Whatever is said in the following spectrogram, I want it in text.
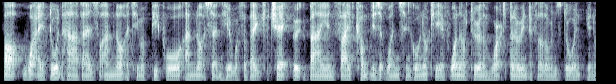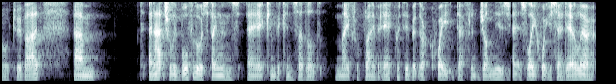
But what I don't have is I'm not a team of people. I'm not sitting here with a big checkbook buying five companies at once and going, okay, if one or two of them works, brilliant. If the other ones don't, you know, too bad. Um, and actually, both of those things uh, can be considered micro private equity, but they're quite different journeys. It's like what you said earlier.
